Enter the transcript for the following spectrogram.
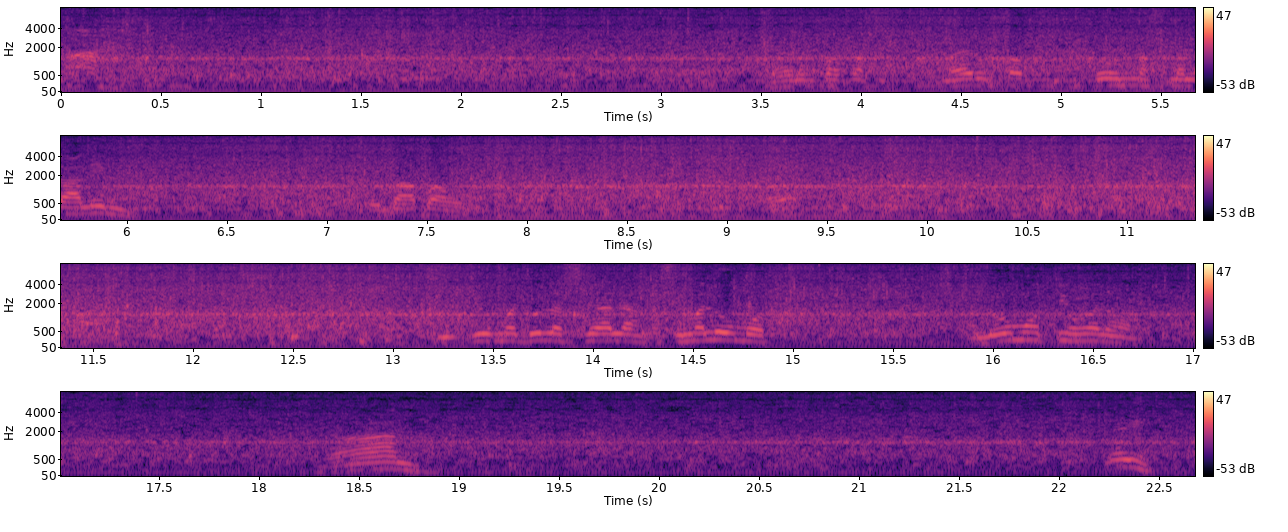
Ah. Mayroon pa, mayroon pa doon mas malalim. Ibabaw. Oh. Medyo madulas nga lang kasi malumot. Malumot yung ano. Yan. Okay.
